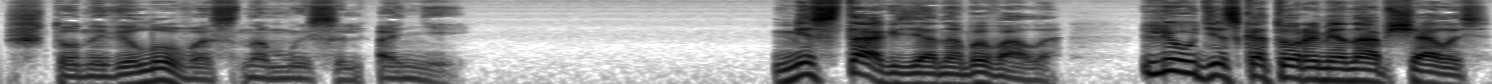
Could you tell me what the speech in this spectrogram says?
Что навело вас на мысль о ней? Места, где она бывала, люди, с которыми она общалась.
